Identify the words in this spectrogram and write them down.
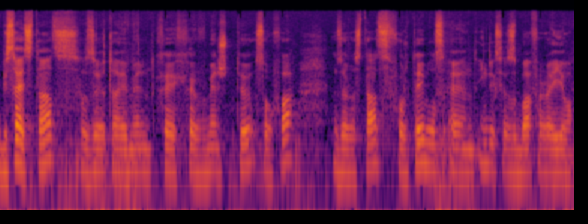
Besides stats that I have mentioned so far, there are stats for tables and indexes buffer IO.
